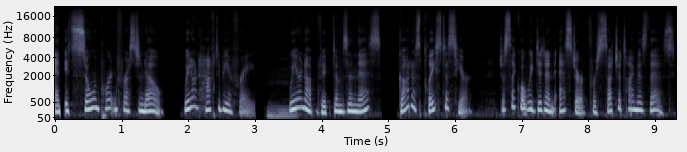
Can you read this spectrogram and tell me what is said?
And it's so important for us to know we don't have to be afraid. Mhm. We are not victims in this. God has placed us here, just like what we did in Esther for such a time as this.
